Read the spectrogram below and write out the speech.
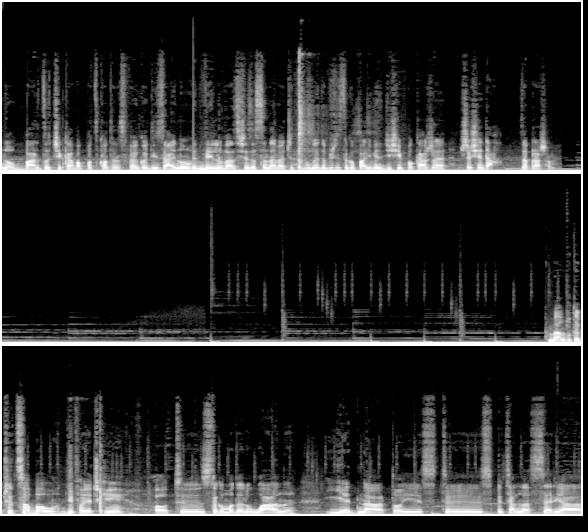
no, bardzo ciekawa pod kątem swojego designu. Wielu Was się zastanawia, czy to w ogóle dobrze się z tego pali, więc dzisiaj pokażę, że się da. Zapraszam. Mam tutaj przed sobą dwie fajeczki od, y, z tego modelu One. Jedna to jest y, specjalna seria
